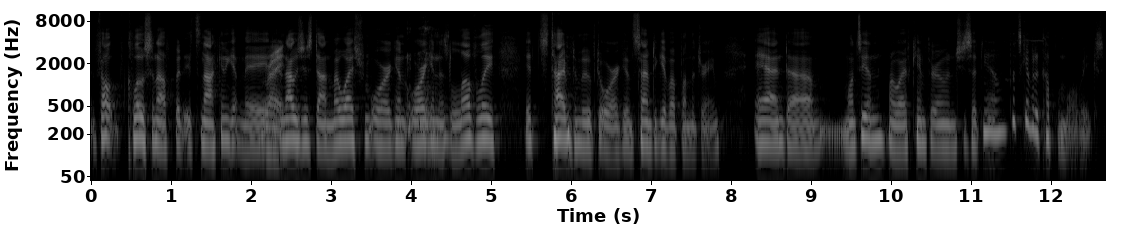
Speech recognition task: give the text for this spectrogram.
it felt close enough, but it's not going to get made. Right. And I was just done. My wife's from Oregon. Oregon is lovely. It's time to move to Oregon. It's time to give up on the dream. And um, once again, my wife came through and she said, you know, let's give it a couple more weeks.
